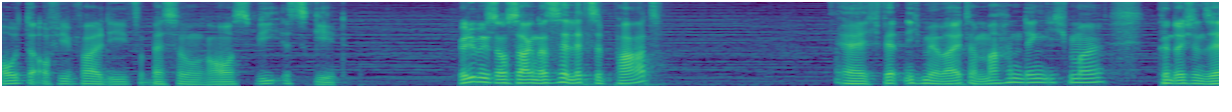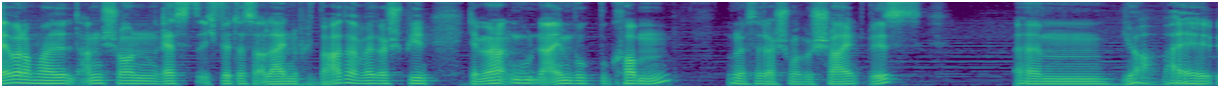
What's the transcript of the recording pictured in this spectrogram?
haut da auf jeden Fall die Verbesserung raus, wie es geht. Ich würde übrigens auch sagen, das ist der letzte Part. Äh, ich werde nicht mehr weitermachen, denke ich mal. Könnt ihr euch dann selber nochmal anschauen. Rest, ich werde das alleine privater weiterspielen. Der Mann hat einen guten Einblick bekommen. Nur, dass ihr da schon mal Bescheid wisst. Ähm, ja, weil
